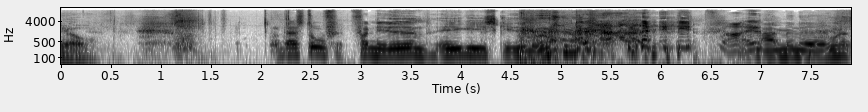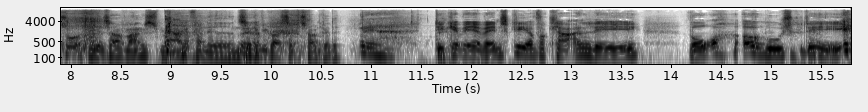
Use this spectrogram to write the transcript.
Jo. Der stod for neden, ikke i. Fejl. Nej, men øh, 182 har mange smerter for neden, så kan vi godt selv tolke det. Ja, det kan være vanskeligt at forklare en læge, hvor og huske det.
